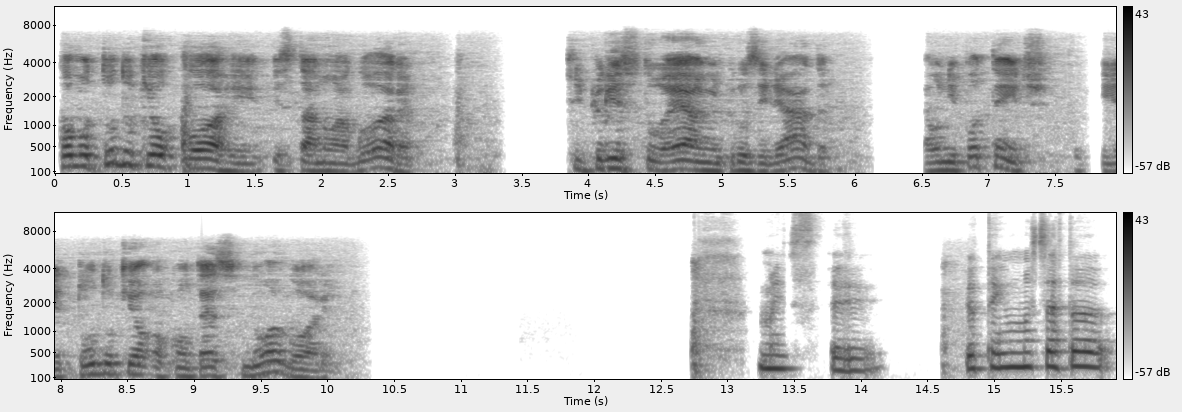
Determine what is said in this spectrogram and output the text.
Como tudo que ocorre está no agora, se Cristo é a encruzilhada, é onipotente, porque é tudo que acontece no agora. Mas é, eu tenho uma certa,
